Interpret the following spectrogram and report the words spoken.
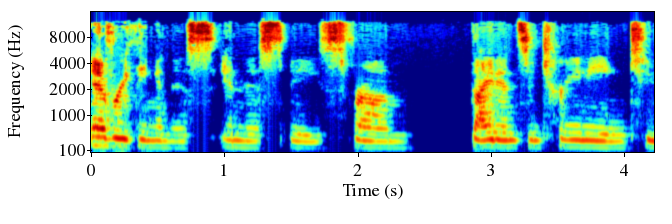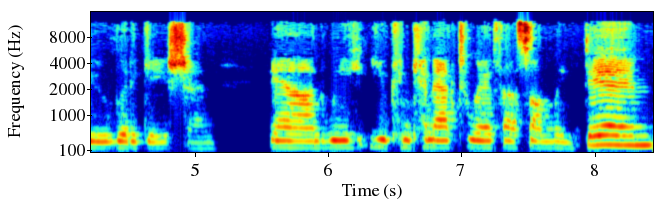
everything in this in this space from guidance and training to litigation and we you can connect with us on linkedin.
